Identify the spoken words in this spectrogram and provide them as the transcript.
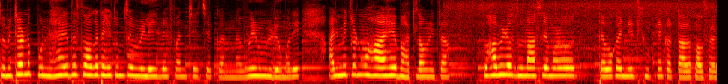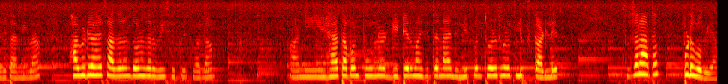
सो मित्रांनो पुन्हा एकदा स्वागत आहे तुमचं विलेज लाईफ पंचायतच्या नवीन व्हिडिओमध्ये. आणि मित्रांनो हा आहे भात लावणीचा. सो हा व्हिडिओ जुना असल्यामुळं तेव्हा काही नीट शूट नाही करता आला पावसाळ्याच्या टायमिंगला हा व्हिडिओ आहे साधारण दोन हजार वीस एकवीसमधला आणि ह्यात आपण पूर्ण डिटेल माहिती तर नाही दिली पण थोडे थोडे क्लिप्स काढलेत. सो चला आता पुढे बघूया.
